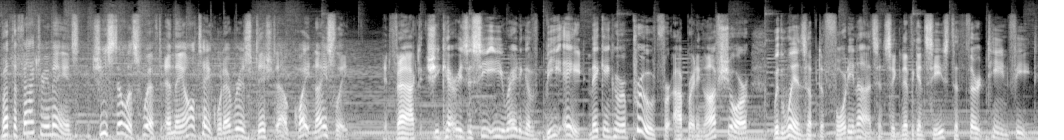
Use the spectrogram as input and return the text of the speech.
But the fact remains, she's still a Swift, and they all take whatever is dished out quite nicely. In fact, she carries a CE rating of B8, making her approved for operating offshore with winds up to 40 knots and significant seas to 13 feet.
